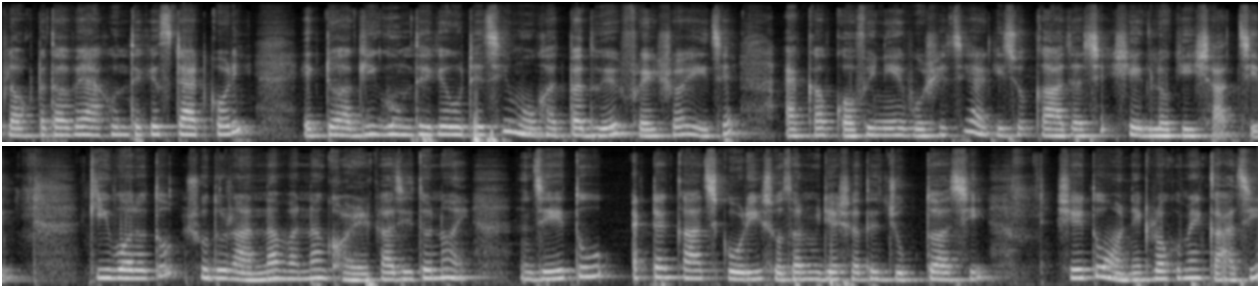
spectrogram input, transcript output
ব্লগটা তবে এখন থেকে স্টার্ট করি। একটু আগেই ঘুম থেকে উঠেছি, মুখ হাত পা ধুয়ে ফ্রেশ হয়ে এই যে এক কাপ কফি নিয়ে বসেছি আর কিছু কাজ আছে সেগুলোকেই সারছি। কি বলো তো শুধু রান্না বান্না ঘরের কাজই তো নয়, যেহেতু একটা কাজ করি সোশ্যাল মিডিয়ার সাথে যুক্ত আছি সেহেতু অনেক রকমের কাজই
